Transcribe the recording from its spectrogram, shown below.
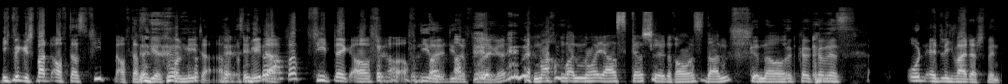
Ich bin gespannt auf das Feed, auf das hier von Meta, auf das Meta-Feedback auf, auf diese, diese Folge. Machen wir ein Neujahr-Special draus dann, genau. Also können, können wir es unendlich weiterspinnen.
